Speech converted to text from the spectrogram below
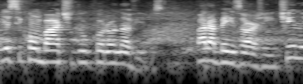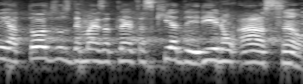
esse combate do coronavírus. Parabéns ao argentino e a todos os demais atletas que aderiram à ação.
